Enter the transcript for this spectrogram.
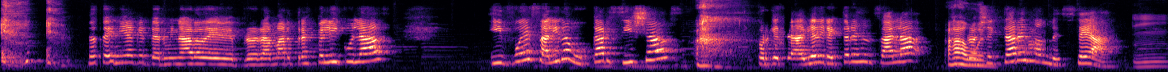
yo tenía que terminar de programar tres películas y fue salir a buscar sillas, porque había directores en sala, Ah, bueno. proyectar en donde sea. Mm,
